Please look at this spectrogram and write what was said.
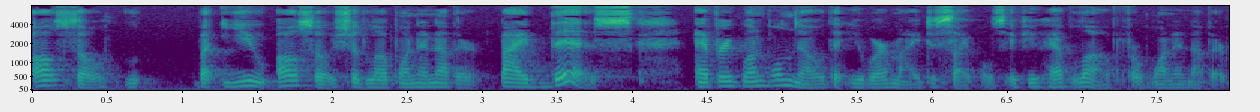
also but you also should love one another. By this, everyone will know that you are my disciples if you have love for one another.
